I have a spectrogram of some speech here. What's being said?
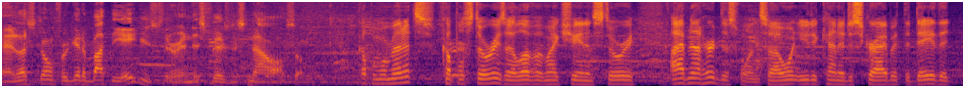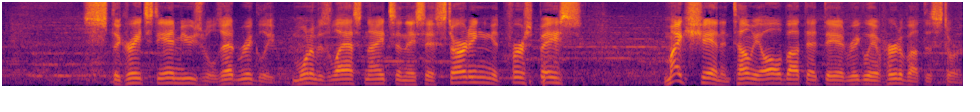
And let's don't forget about the agents that are in this business now, also. A couple more minutes, a couple stories. I love a Mike Shannon story. I have not heard this one, so I want you to kind of describe it. The day that the great Stan Musials at Wrigley, one of his last nights, and they say starting at first base, Mike Shannon. Tell me all about that day at Wrigley. I've heard about this story.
